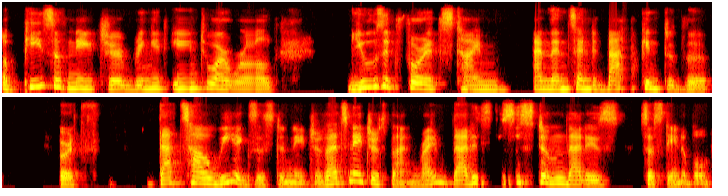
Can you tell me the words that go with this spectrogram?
a piece of nature, bring it into our world, use it for its time, and then send it back into the earth that's how we exist in nature. That's nature's plan, right? That is the system that is sustainable.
